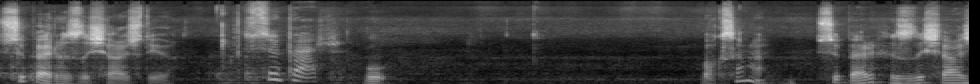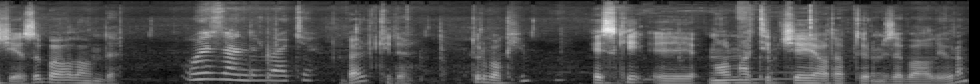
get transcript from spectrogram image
Süper hızlı şarj diyor. Süper. Bu Baksana. Süper hızlı şarj cihazı bağlandı. O yüzdendir belki. Belki de. Dur bakayım. Eski e, normal tip C adaptörümüze bağlıyorum.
